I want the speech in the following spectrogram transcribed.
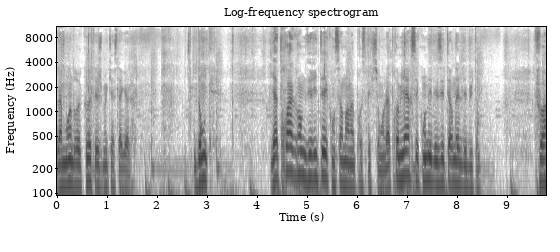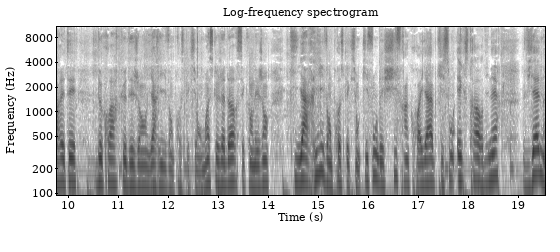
La moindre côte et je me casse la gueule. Donc, il y a trois grandes vérités concernant la prospection. La première, c'est qu'on est des éternels débutants faut arrêter de croire que des gens y arrivent en prospection. Moi, ce que j'adore, c'est quand les gens qui arrivent en prospection, qui font des chiffres incroyables, qui sont extraordinaires, viennent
